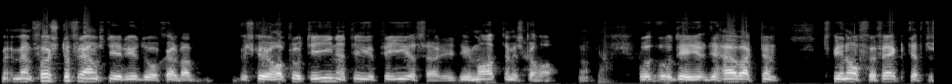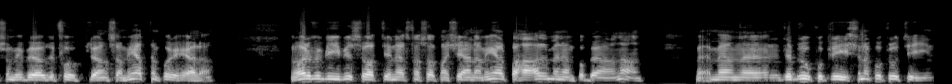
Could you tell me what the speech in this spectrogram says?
Men, men, först och främst är det ju då själva, vi ska ju ha proteinet, det är ju prios här, det är ju maten vi ska ha. Ja. Och, och det, det här har varit en spin-off-effekt eftersom vi behövde få upp lönsamheten på det hela. Nu har det väl blivit så att det är nästan så att man tjänar mer på halmen än på bönan. Men, men eh, det beror på priserna på protein.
